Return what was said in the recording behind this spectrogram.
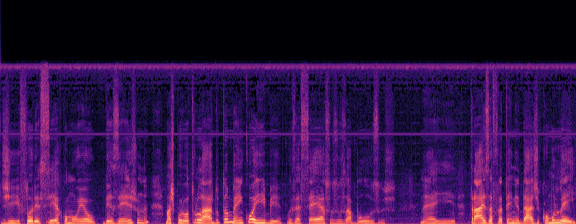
de florescer como eu desejo, né? mas por outro lado também coíbe os excessos, os abusos, né? e traz a fraternidade como lei.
